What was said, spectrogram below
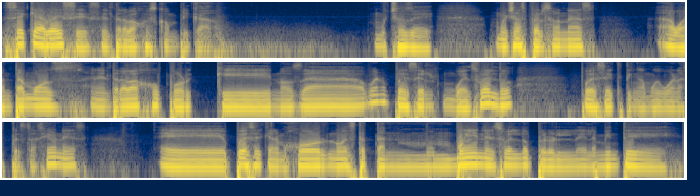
Sé que a veces el trabajo es complicado. Muchos de muchas personas aguantamos en el trabajo porque nos da, bueno, puede ser un buen sueldo, puede ser que tenga muy buenas prestaciones, eh, puede ser que a lo mejor no está tan buen el sueldo, pero el, ambiente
